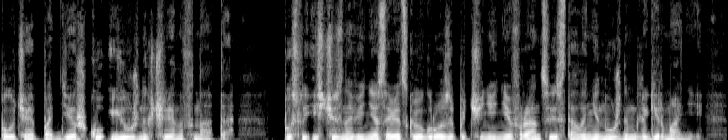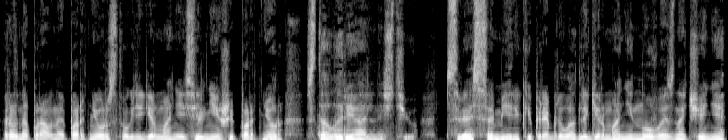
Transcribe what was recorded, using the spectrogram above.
получая поддержку южных членов НАТО. После исчезновения советской угрозы подчинение Франции стало ненужным для Германии. Равноправное партнерство, где Германия сильнейший партнер, стало реальностью. Связь с Америкой приобрела для Германии новое значение,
